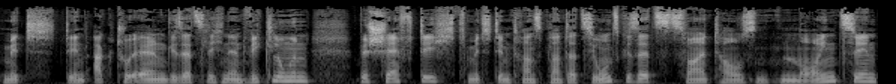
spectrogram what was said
mit den aktuellen gesetzlichen Entwicklungen beschäftigt, mit dem Transplantationsgesetz 2019,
